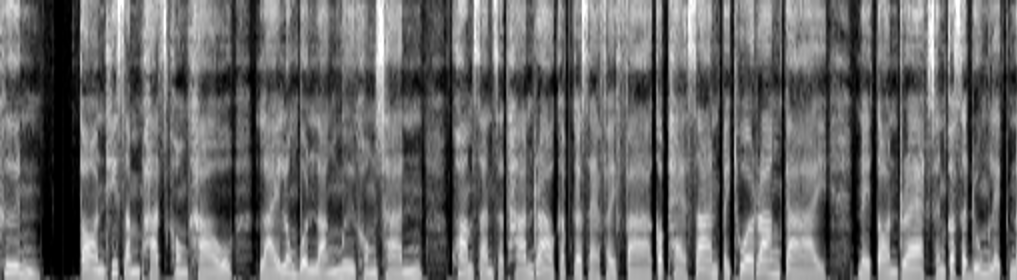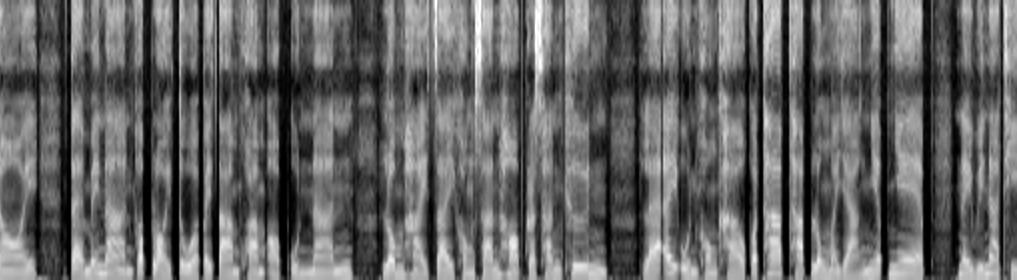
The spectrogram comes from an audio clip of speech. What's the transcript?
ขึ้น ตอนที่สัมผัสของเขาไหลลงบนหลังมือของฉัน ความสั่นสะท้านราวกับกระแสไฟฟ้าก็แผ่ซ่านไปทั่วร่างกาย ในตอนแรกฉันก็สะดุ้งเล็กน้อย แต่ไม่นานก็ปล่อยตัวไปตามความอบอุ่นนั้น ลมหายใจของฉันหอบกระชั้นขึ้น และไออุ่นของเขาก็ทาบทับลงมาอย่างเงียบๆในวินาที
